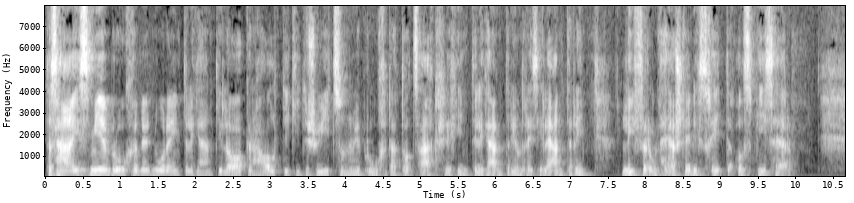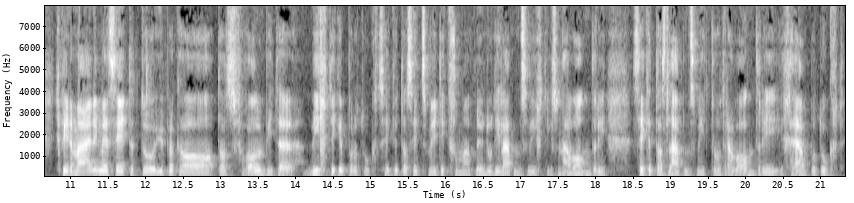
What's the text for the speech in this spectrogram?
Das heißt, wir brauchen nicht nur eine intelligente Lagerhaltung in der Schweiz, sondern wir brauchen auch tatsächlich intelligentere und resilientere Liefer- und Herstellungsketten als bisher. Ich bin der Meinung, wir sollten hier übergehen, dass vor allem bei den wichtigen Produkten, sagen das jetzt Medikamente, nicht nur die lebenswichtigen, sondern auch andere, sagen das Lebensmittel oder auch andere Kernprodukte,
